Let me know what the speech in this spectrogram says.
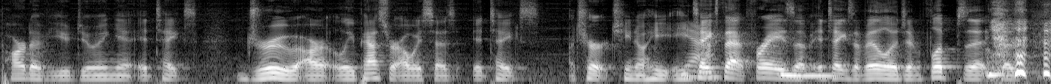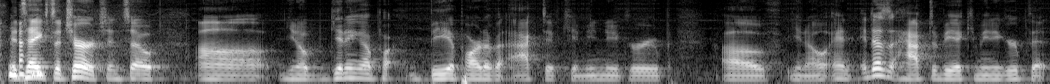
part of you doing it. It takes, Drew, our lead pastor, always says it takes a church. You know, he, he Yeah. takes that phrase of it takes a village and flips it says it takes a church. And so, uh, you know, getting a be a part of an active community group of you know, and it doesn't have to be a community group that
